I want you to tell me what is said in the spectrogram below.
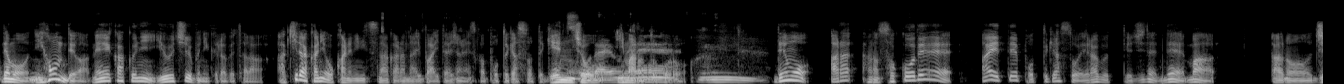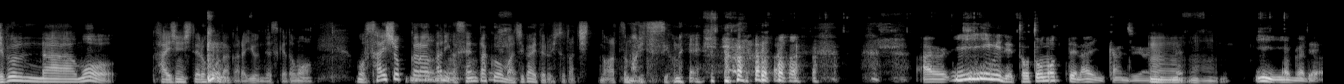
でも、日本では明確に YouTube に比べたら、明らかにお金につながらない媒体じゃないですか、ポッドキャストって現状、今のところ。。うん。でも、あら、あの、そこで、あえて、ポッドキャストを選ぶっていう時点で、まあ、あの、自分らも配信してる方だから言うんですけども、もう最初から何か選択を間違えてる人たちの集まりですよね。あの、いい意味で整ってない感じがあうん。うんうん。いい意味で。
